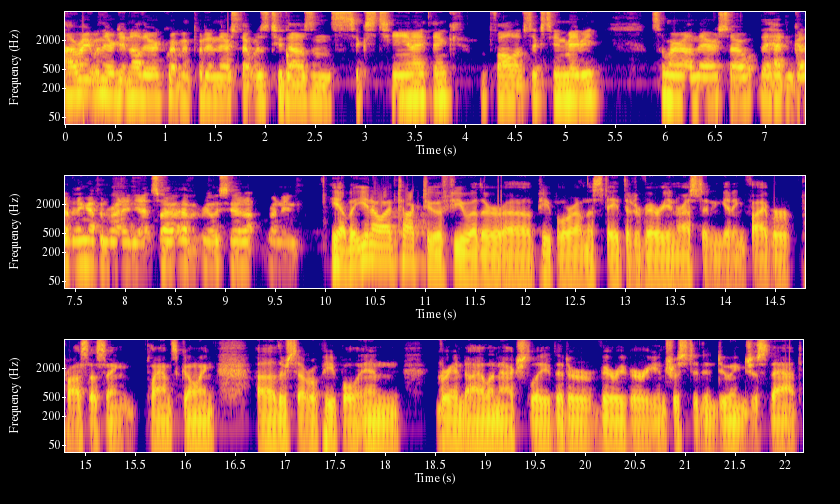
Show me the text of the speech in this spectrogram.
uh, right when they were getting all their equipment put in there. So that was 2016, I think, fall of 16, maybe somewhere around there. So they hadn't got everything up and running yet. So I haven't really seen it up running. Yeah, but you know, I've talked to a few other uh, people around the state that are very interested in getting fiber processing plants going. Uh, there's several people in Grand Island actually that are very, very interested in doing just that.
